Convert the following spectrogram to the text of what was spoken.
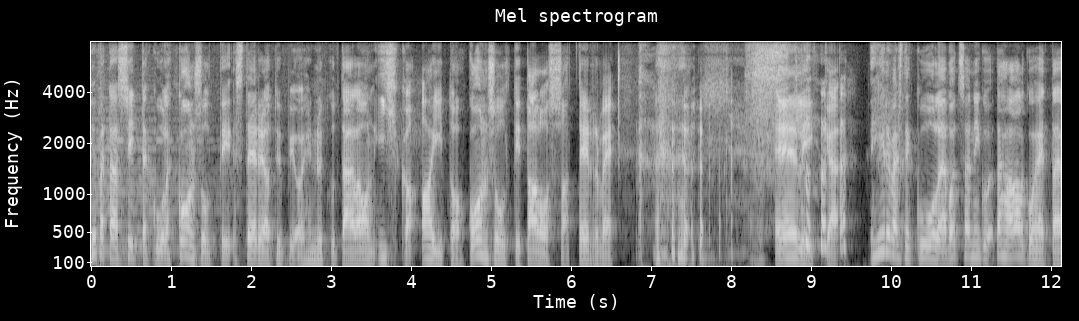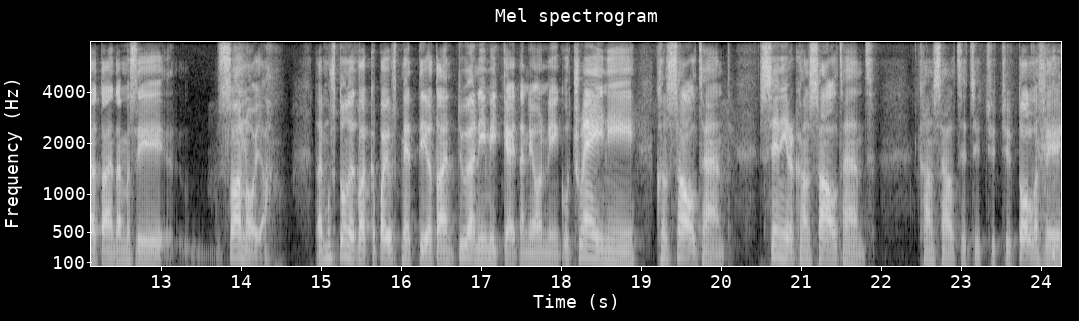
Hypätään sitten kuule konsulttistereotypioihin nyt kun täällä on ihka aito konsultti talossa, terve. Elikkä hirveästi kuulee, voit sä niinku tähän alkuun heittää jotain tämmöisiä sanoja, tai musta tuntuu, että vaikkapa just miettii jotain työnimikkeitä, niin on niinku trainee, consultant, senior consultant, consultant, tollasia.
